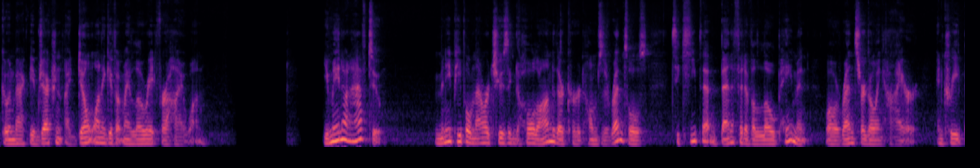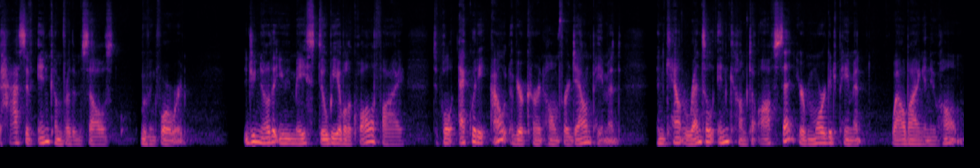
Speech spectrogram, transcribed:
going back to the objection, I don't want to give up my low rate for a high one. You may not have to. Many people now are choosing to hold on to their current homes as rentals to keep that benefit of a low payment while rents are going higher and create passive income for themselves moving forward. Did you know that you may still be able to qualify to pull equity out of your current home for a down payment and count rental income to offset your mortgage payment while buying a new home?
